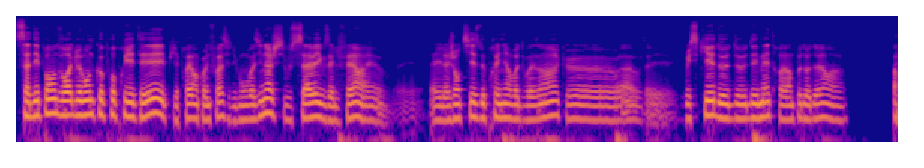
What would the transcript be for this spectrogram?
Ça dépend de vos règlements de copropriété. Et puis après, encore une fois, c'est du bon voisinage. Si vous savez que vous allez le faire, et, et la gentillesse de prévenir votre voisin que euh, voilà, vous, allez, vous risquez de, de- d'émettre un peu d'odeur, euh, pas,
